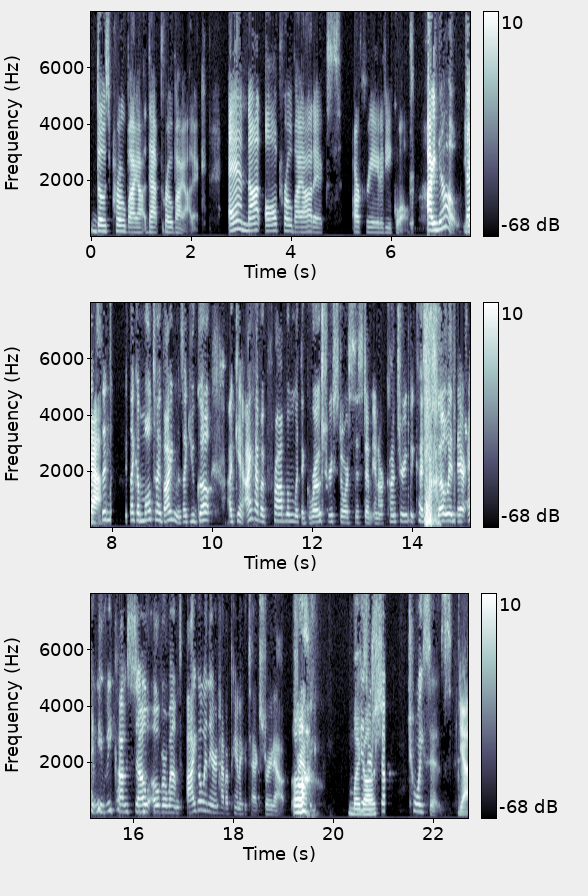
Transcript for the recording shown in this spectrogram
those probiotic that probiotic. And not all probiotics are created equal. I know. That's yeah. the it's like a multivitamins. Like you go again. I have a problem with the grocery store system in our country because you go in there and you become so overwhelmed. I go in there and have a panic attack straight out. Straight oh out. my because gosh! So choices. Yeah.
